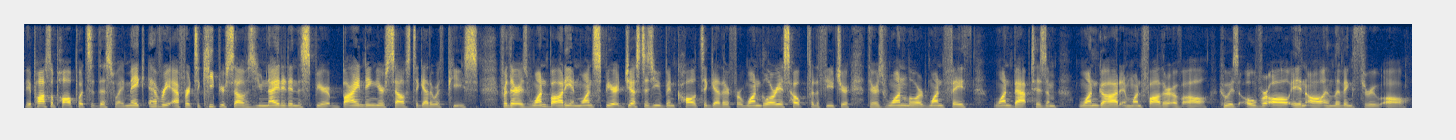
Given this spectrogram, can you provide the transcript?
The Apostle Paul puts it this way Make every effort to keep yourselves united in the Spirit, binding yourselves together with peace. For there is one body and one Spirit, just as you've been called together for one glorious hope for the future. There is one Lord, one faith, one baptism one God and one Father of all, who is over all, in all, and living through all.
